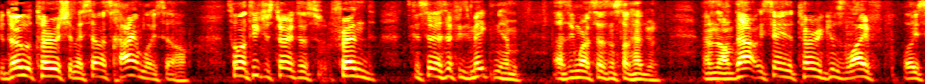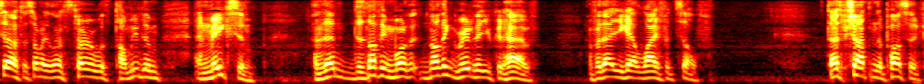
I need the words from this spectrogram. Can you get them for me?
Gedol Torah and Esenes Chaim Loisel. Someone teaches Torah to his friend, it's considered as if he's making him, as the Gemara says in Sanhedrin. And on that, we say the Torah gives life, said to somebody who learns Torah with Talmidim and makes him. And then there's nothing more, that, nothing greater that you could have. And for that, you get life itself. That's shot in the pasuk.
